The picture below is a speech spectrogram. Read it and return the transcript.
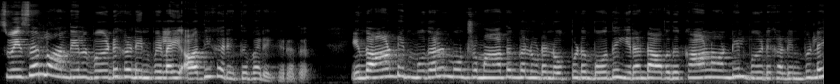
சுவிட்சர்லாந்தில் வீடுகளின் விலை அதிகரித்து வருகிறது. இந்த ஆண்டின் முதல் மூன்று மாதங்களுடன் ஒப்பிடும்போது இரண்டாவது காலாண்டில் வீடுகளின் விலை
